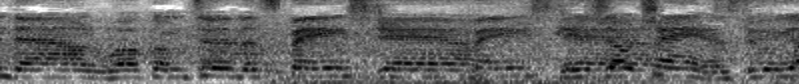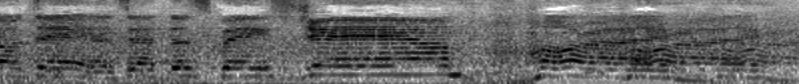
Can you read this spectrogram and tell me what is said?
going down. Welcome to the Space Jam. space Here's your chance. Do your dance at the Space Jam. Alright.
